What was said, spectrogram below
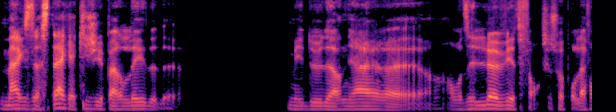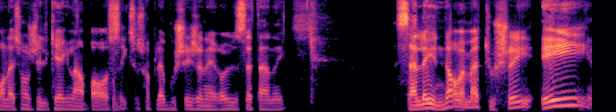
Max de Stack, à qui j'ai parlé de, de mes deux dernières, on va dire levées de fonds, que ce soit pour la Fondation Gilles Keg l'an passé, que ce soit pour la Bouchée Généreuse cette année. Ça l'a énormément touché. Et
